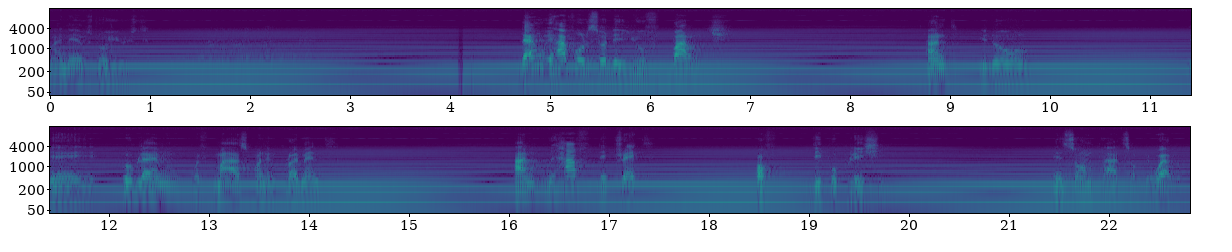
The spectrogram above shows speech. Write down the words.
my name is not used. Then we have also the youth bulge. And you know, the problem with mass unemployment, and we have the threat of depopulation in some parts of the world.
